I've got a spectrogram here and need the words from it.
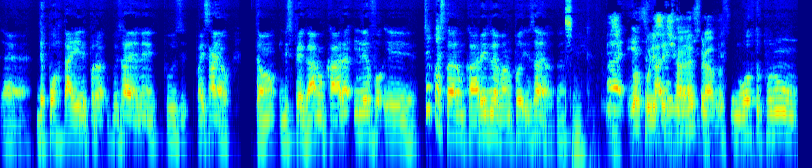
é, deportar ele para Israel, né? Israel. Então, eles pegaram o cara e levou. E sequestraram o cara e levaram para Israel, tá? Sim. Ah, a polícia de Israel é morto- braba. morto por um,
